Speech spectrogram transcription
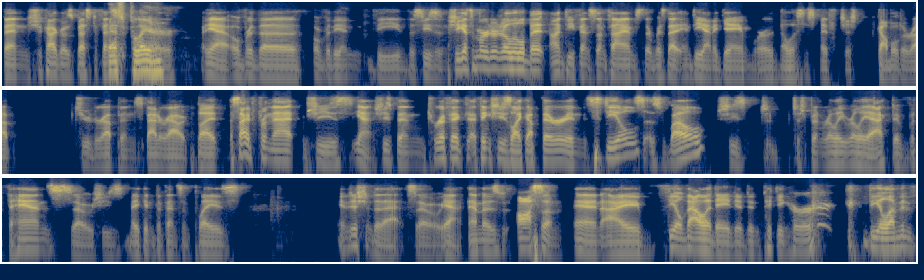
been Chicago's best defensive best player. player yeah over the over the the the season. She gets murdered a little bit on defense sometimes. There was that indiana game where NaLyssa Smith just gobbled her up chewed her up and spat her out. But aside from that she's yeah she's been terrific. I think she's like up there in steals as well. She's just been really really active with the hands. So she's making defensive plays in addition to that. So yeah, Emma's awesome. And I feel validated in picking her the 11th,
